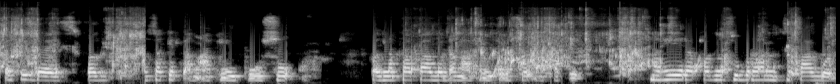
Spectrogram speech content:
Kasi guys, pag masakit ang aking puso, pag napapagod ang aking puso, masakit. Mahirap pag nasubrahan sa pagod.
